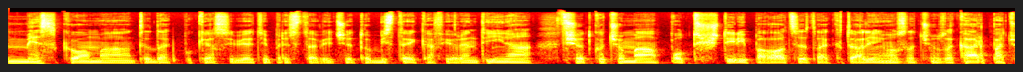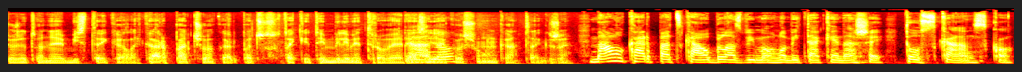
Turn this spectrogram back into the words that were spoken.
meskom a teda pokiaľ si viete predstaviť, že to bistejka Fiorentína, všetko, čo má pod 4 palace, tak Taliani označujú za karpačo, že to nie je bistejka, ale karpačo. Karpačo sú také tie milimetrové rezy ano. ako šunka. Takže. Malokarpatská oblasť by mohlo byť také naše Toskánsko.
